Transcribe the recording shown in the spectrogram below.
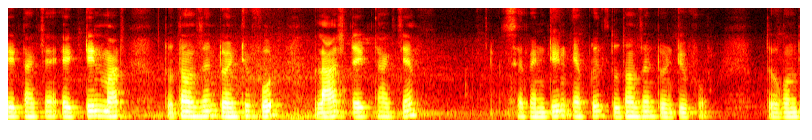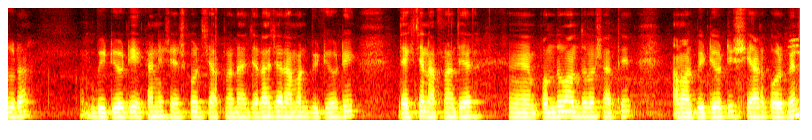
ডেট থাকছে eighteen March two thousand twenty four last date থাকছে seventeen April two thousand twenty four তো বন্ধুরা, ভিডিওটি এখানে শেষ করছি। আপনারা যারা যারা আমার ভিডিওটি দেখছেন, আপনাদের বন্ধু বান্ধবের সাথে আমার ভিডিওটি শেয়ার করবেন।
